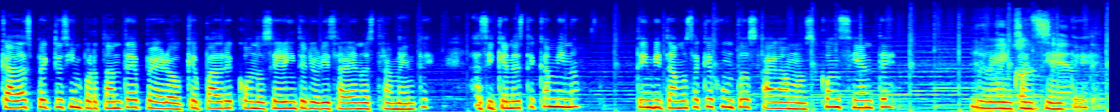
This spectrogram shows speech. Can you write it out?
cada aspecto es importante, pero qué padre conocer e interiorizar en nuestra mente. Así que en este camino te invitamos a que juntos hagamos consciente lo inconsciente.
